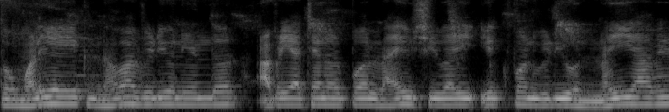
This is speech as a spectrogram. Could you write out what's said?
તો મળીએ એક નવા વિડીયોની અંદર. આપણી આ ચેનલ પર લાઈવ સિવાય એક પણ વીડિયો નહીં આવે.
